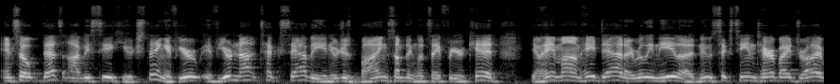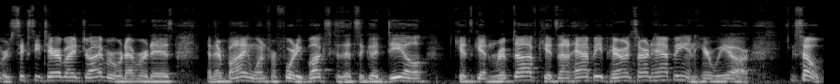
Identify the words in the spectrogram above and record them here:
And so that's obviously a huge thing. If you're if you're not tech savvy and you're just buying something, let's say for your kid, you know, hey mom, hey dad, I really need a new 16 terabyte drive or 60 terabyte drive or whatever it is, and they're buying one for 40 bucks because it's a good deal. Kids getting ripped off, kids not happy, parents aren't happy, and here we are. So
